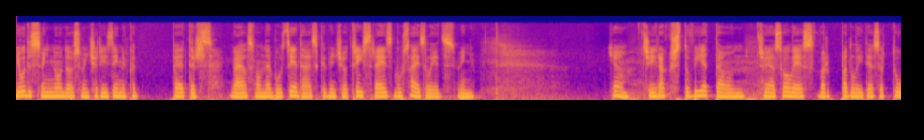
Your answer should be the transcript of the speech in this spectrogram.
Jūdas viņu nodos, viņš arī zina, ka Pēters Gails vēl nebūs dziedājis, kad viņš jau trīs reizes būs aizliedzis viņu. Jā, šī rakstu vieta un šajā solī es varu padalīties ar to,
